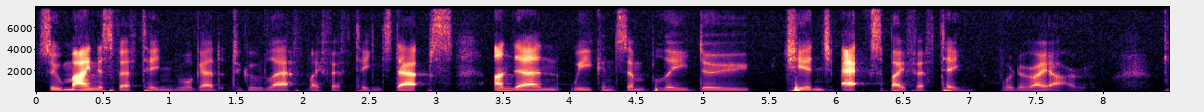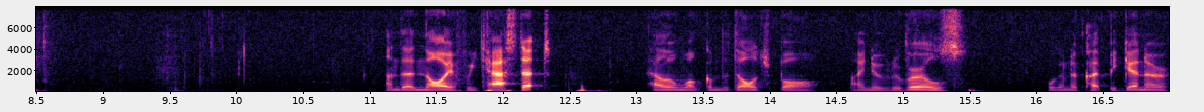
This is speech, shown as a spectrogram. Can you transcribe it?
So minus 15 will get it to go left by 15 steps. And then we can simply do change x by 15 for the right arrow. And then now if we test it, hello and welcome to Dodgeball, I know the rules. We're going to click beginner.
